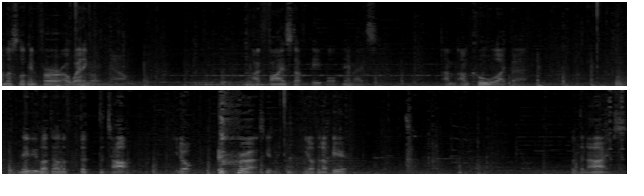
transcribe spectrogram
I'm just looking for a wedding ring now. I find stuff, people. Hey, Max. I'm I'm cool like that. Maybe you left on the the, the top. You know. excuse me. You left it up here with the knives.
